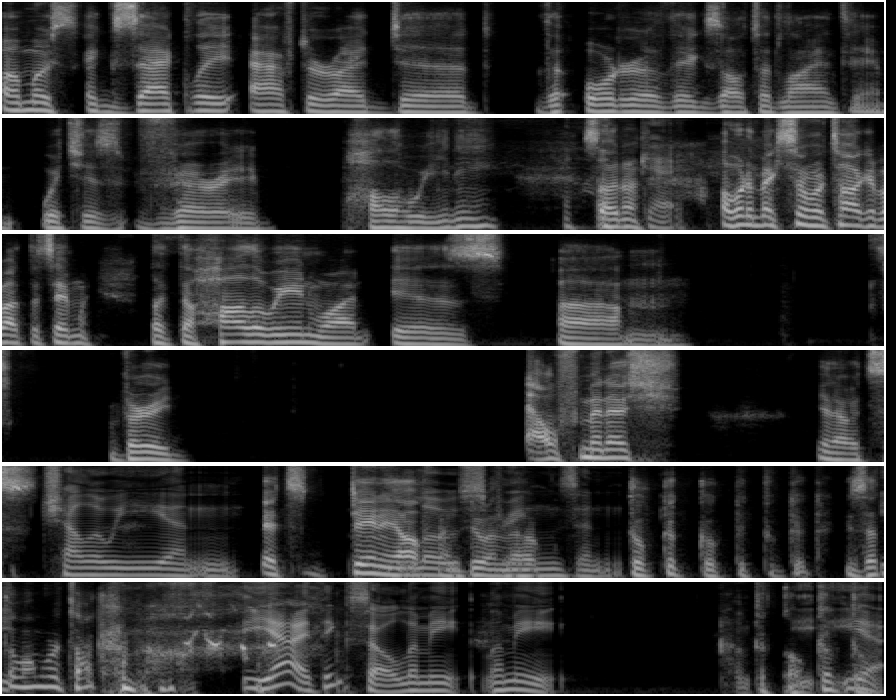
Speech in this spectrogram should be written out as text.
almost exactly after I did the Order of the Exalted Lion theme, which is very Halloweeny. So I, don't, I want to make sure we're talking about the same one. Like the Halloween one is um, very Elfmanish. You know, it's Cello-y and it's Danny Elfman doing the. strings and Is that the one we're talking about? yeah, I think so. Let me let me yeah.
